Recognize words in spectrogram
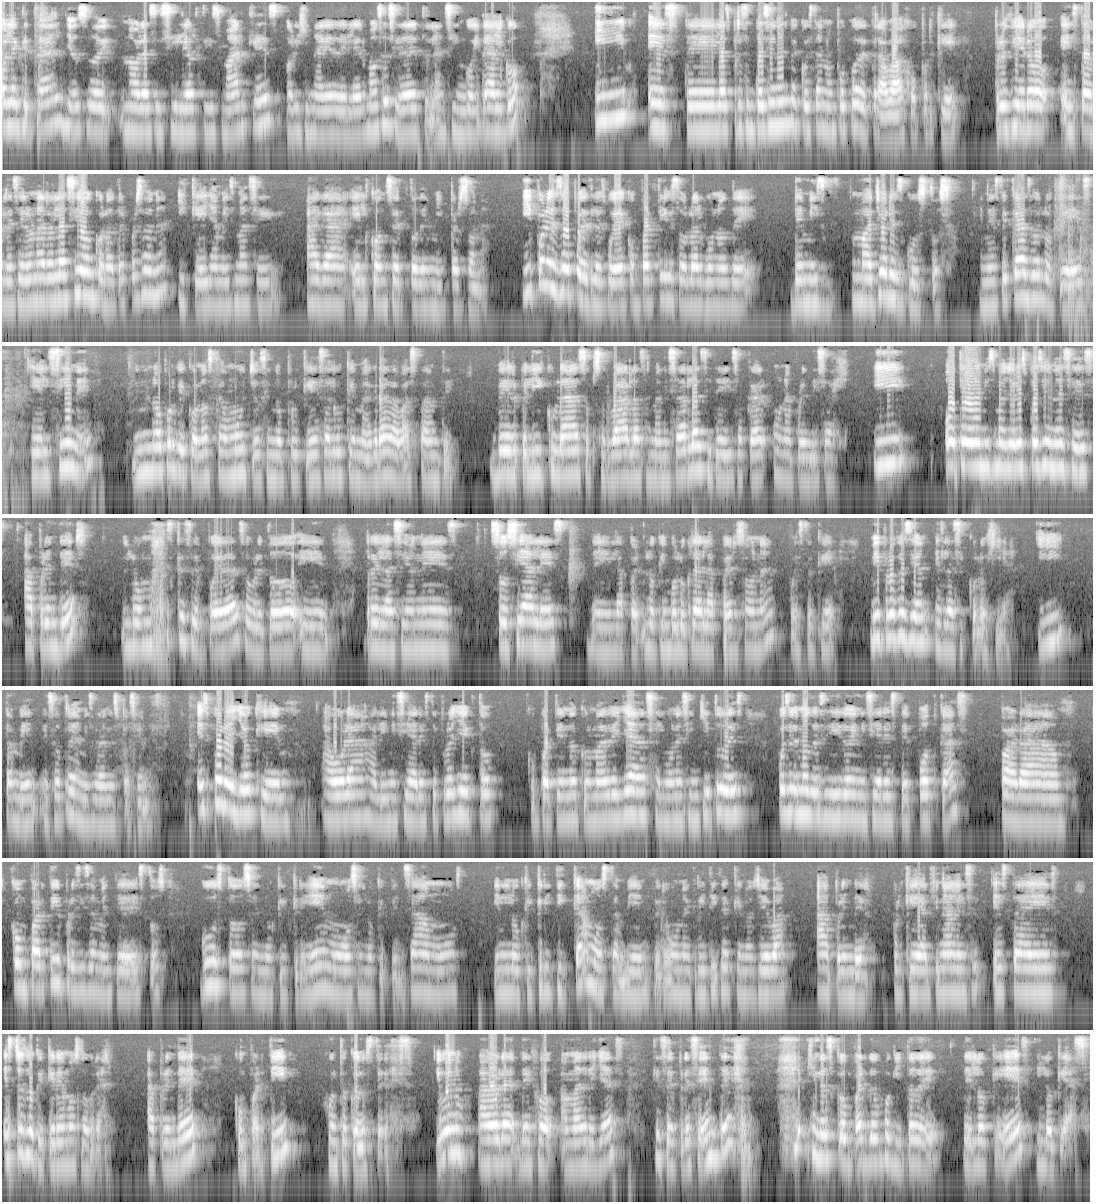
Hola, ¿qué tal? Yo soy Nora Cecilia Ortiz Márquez, originaria de la hermosa ciudad de Tulancingo, Hidalgo. Y este, las presentaciones me cuestan un poco de trabajo porque prefiero establecer una relación con otra persona y que ella misma se haga el concepto de mi persona. Y por eso pues les voy a compartir solo algunos de, de mis mayores gustos. En este caso lo que es el cine, no porque conozca mucho, sino porque es algo que me agrada bastante. Ver películas, observarlas, analizarlas y de ahí sacar un aprendizaje. Y otra de mis mayores pasiones es aprender lo más que se pueda, sobre todo en relaciones sociales, de lo que involucra a la persona, puesto que mi profesión es la psicología y también es otra de mis grandes pasiones. Es por ello que Ahora, al iniciar este proyecto, compartiendo con Madre Jazz algunas inquietudes, pues hemos decidido iniciar este podcast para compartir precisamente estos gustos en lo que creemos, en lo que pensamos, en lo que criticamos también, pero una crítica que nos lleva a aprender, porque al final es, esta es, esto es lo que queremos lograr, aprender, compartir junto con ustedes. Y bueno, ahora dejo a Madre Jazz que se presente y nos comparte un poquito de, lo que es y lo que hace.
